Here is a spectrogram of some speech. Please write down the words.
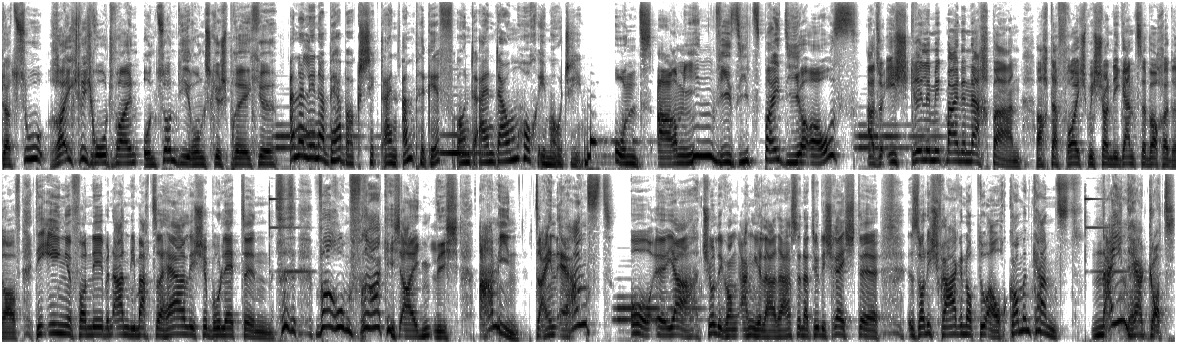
dazu reichlich Rotwein und Sondierungsgespräche. Annalena Baerbock schickt ein Ampelgif und ein Daumen hoch Emoji. Und Armin, wie sieht's bei dir aus? Also ich grille mit meinen Nachbarn. Ach, da freue ich mich schon die ganze Woche drauf. Die Inge von nebenan, die macht so herrliche Buletten. Warum frag ich eigentlich? Armin, dein Ernst? Oh, äh, ja, Entschuldigung, Angela, da hast du natürlich recht. Äh, soll ich fragen, ob du auch kommen kannst? Nein, Herrgott.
